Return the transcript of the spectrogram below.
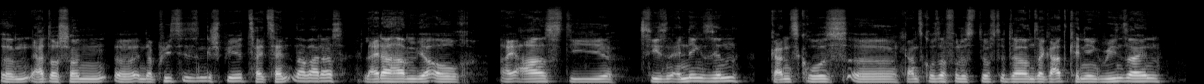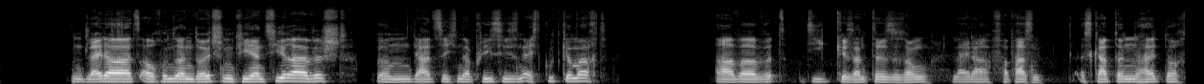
Ähm, er hat auch schon äh, in der Preseason gespielt, Zeit Zentner war das. Leider haben wir auch IRs, die Season-Ending sind. Ganz, groß, äh, ganz großer Verlust dürfte da unser Guard Canyon Green sein. Und leider hat es auch unseren deutschen Kian Zierer erwischt. Ähm, der hat sich in der Preseason echt gut gemacht, aber wird die gesamte Saison leider verpassen. Es gab dann halt noch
